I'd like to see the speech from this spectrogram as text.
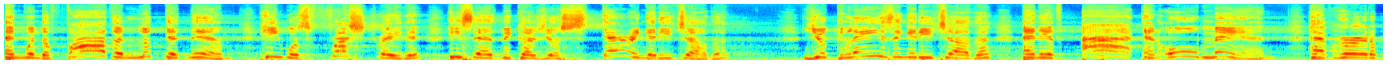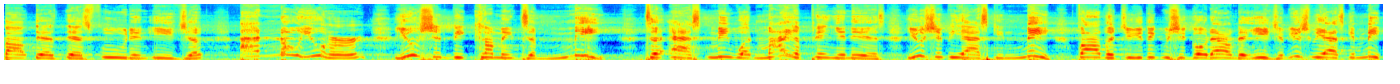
And when the father looked at them, he was frustrated. He says, Because you're staring at each other, you're glazing at each other, and if I, an old man, have heard about there's, there's food in Egypt, I know you heard. You should be coming to me to ask me what my opinion is. You should be asking me, Father, do you think we should go down to Egypt? You should be asking me,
